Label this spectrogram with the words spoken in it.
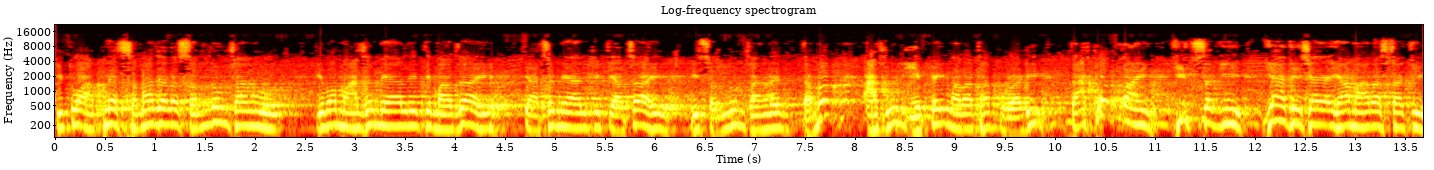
की तो आपल्या समाजाला समजावून सांगू किंवा माझं मिळाले ते माझं आहे त्याचं मिळालं ते त्याचं आहे हे समजून सांगण्याची धमक अजून एकही मराठा पुराडी दाखवत नाही. हीच सगळी या देशा ह्या महाराष्ट्राची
